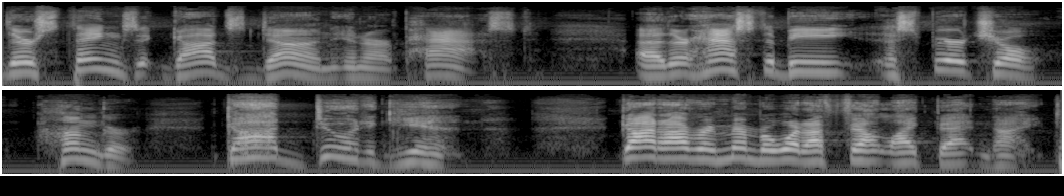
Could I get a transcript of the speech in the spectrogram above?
there's things that God's done in our past. Uh, there has to be a spiritual hunger. God, do it again. God, I remember what I felt like that night.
